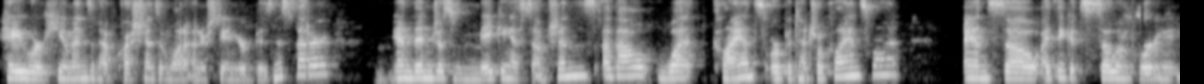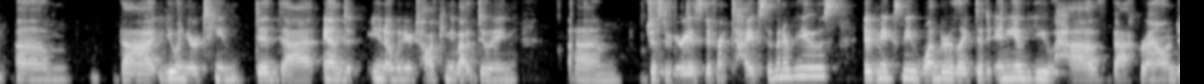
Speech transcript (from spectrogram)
hey, we're humans and have questions and want to understand your business better. Mm-hmm. And then just making assumptions about what clients or potential clients want. And so I think it's so important um, that you and your team did that. And, you know, when you're talking about doing um, just various different types of interviews, it makes me wonder like, did any of you have background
